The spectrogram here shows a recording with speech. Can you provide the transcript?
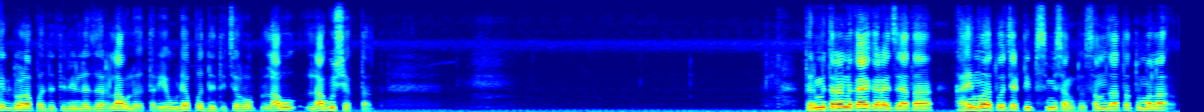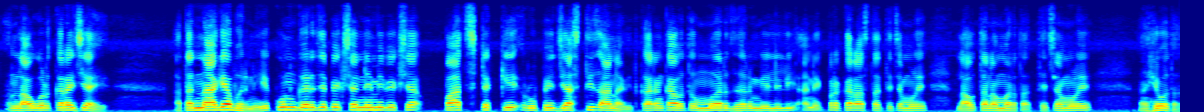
एक डोळा पद्धतीने जर लावलं तर एवढ्या पद्धतीचे रोप लावू लागू शकतात. तर मित्रांनो काय करायचं आहे आता? काही महत्त्वाच्या टिप्स मी सांगतो. समजा आता तुम्हाला लागवड करायची आहे. आता नाग्या भरणे एकूण गरजेपेक्षा नेहमीपेक्षा पाच टक्के रोपे जास्तीच आणावीत. कारण काय होतं? मर झर मेलेली अनेक प्रकार असतात. त्याच्यामुळे लावताना मरतात. त्याच्यामुळे हे होतात.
